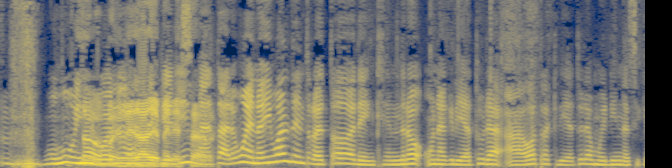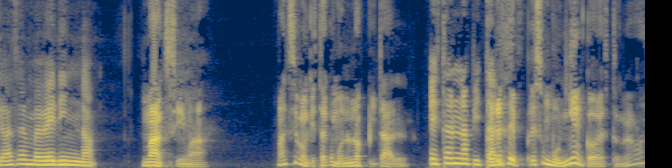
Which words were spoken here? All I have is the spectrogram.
Uy, boludo, matar. Bueno, igual dentro de todo le engendró una criatura a otra criatura muy linda, así que va a ser un bebé lindo. Máxima. Máximo que está como en un hospital. Está en un hospital. Pero es, de- es un muñeco esto, ¿no? ¿O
